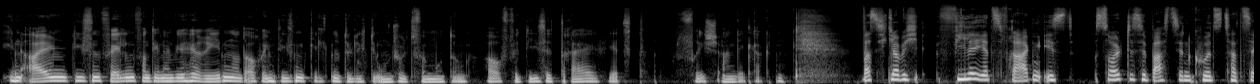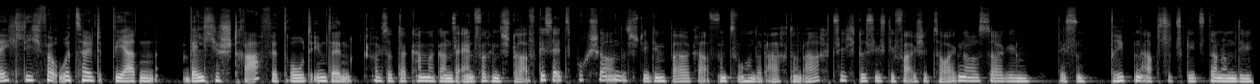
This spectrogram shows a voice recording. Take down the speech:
In allen diesen Fällen, von denen wir hier reden und auch in diesem gilt natürlich die Unschuldsvermutung, auch für diese drei jetzt frisch Angeklagten. Was ich glaube ich viele jetzt fragen ist, sollte Sebastian Kurz tatsächlich verurteilt werden, welche Strafe droht ihm denn? Also da kann man ganz einfach ins Strafgesetzbuch schauen. Das steht im Paragraphen 288. Das ist die falsche Zeugenaussage. In dessen dritten Absatz geht es dann um die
